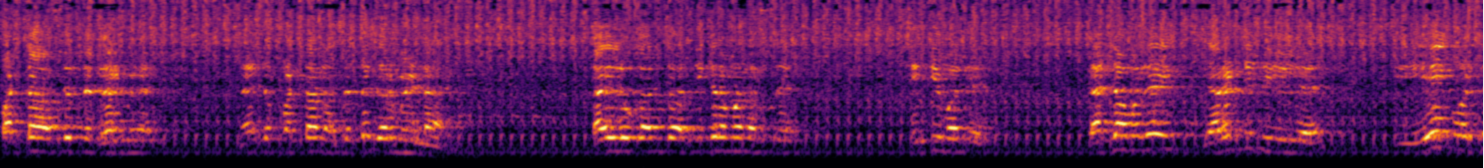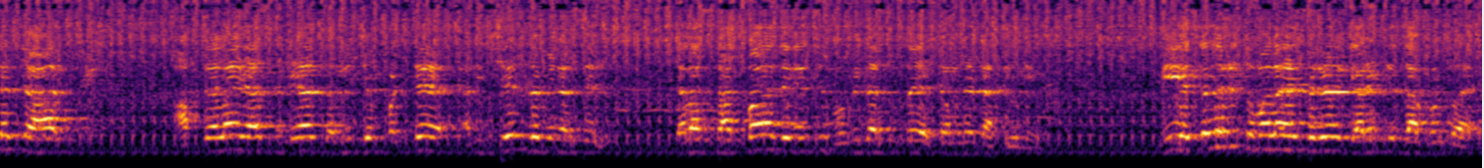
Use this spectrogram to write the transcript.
पट्टा असेल तर घर मिळेल. नाही तर पट्टा नसेल तर घर मिळणार काही लोकांचं अतिक्रमण असते शेतीमध्ये. त्याच्यामध्ये गॅरंटी दिलेली आहे. की एक वर्षाच्या आत आपल्याला या सगळ्या जमिनीचे पट्टे आणि शेत जमीन असेल त्याला सातबारा देण्याची भूमिका सुद्धा याच्यामध्ये टाकलेली मी याच्यासाठी तुम्हाला हे सगळं गॅरंटी दाखवतो आहे.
